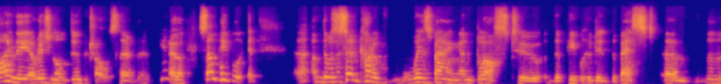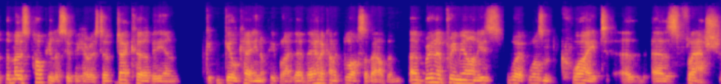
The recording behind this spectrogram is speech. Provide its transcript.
find the original Doom Patrols. They're, they're, you know, some people. Uh, um, there was a certain kind of whiz bang and gloss to the people who did the best, um, the, the, most popular superheroes, to Jack Kirby and Gil Kane and people like that. They had a kind of gloss about them. Uh, Bruno Premiani's work wasn't quite uh, as flash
